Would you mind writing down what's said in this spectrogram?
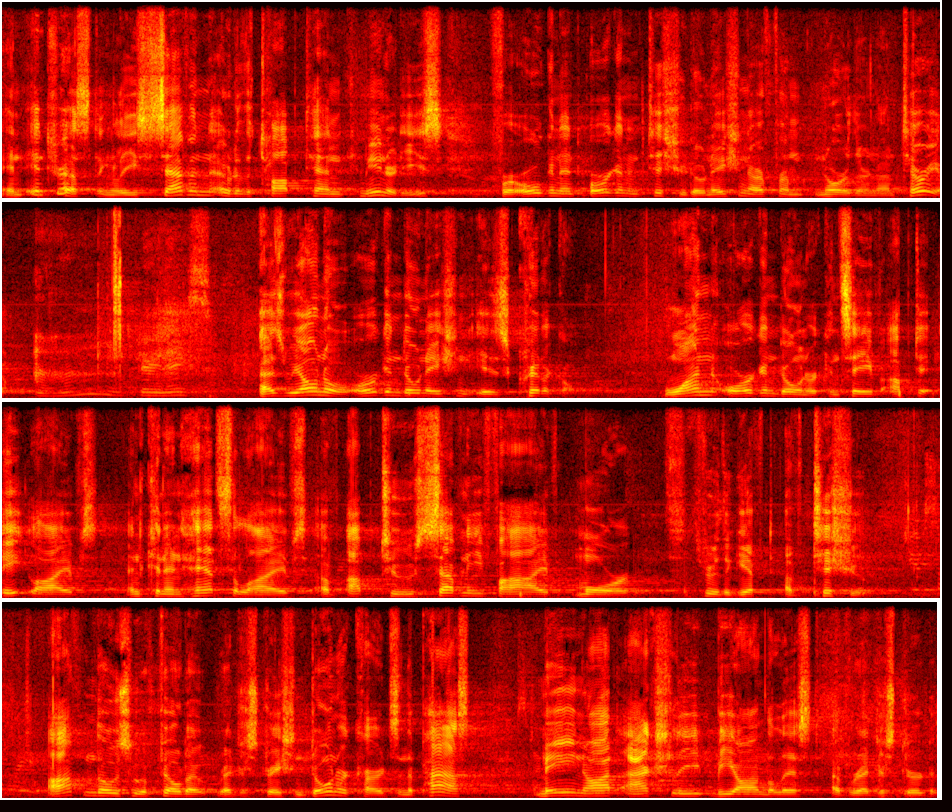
And interestingly, seven out of the top 10 communities for organ and, organ and tissue donation are from Northern Ontario. Ah, very nice. As we all know, organ donation is critical. One organ donor can save up to eight lives and can enhance the lives of up to 75 more through the gift of tissue. Often those who have filled out registration donor cards in the past may not actually be on the list of registered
